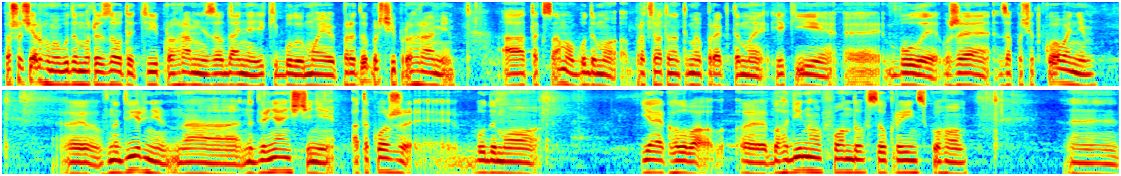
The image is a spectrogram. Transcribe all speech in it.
В першу чергу ми будемо реалізовувати ті програмні завдання, які були в моїй передвиборчій програмі. А так само будемо працювати над тими проектами, які е, були вже започатковані е, в надвірні, на Надвірнянщині, а також будемо, я як голова е, благодійного фонду всеукраїнського, е,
